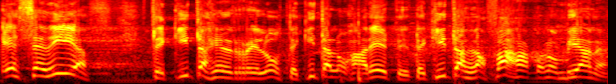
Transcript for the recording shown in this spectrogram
Ese día te quitas el reloj, te quitas los aretes, te quitas la faja colombiana.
